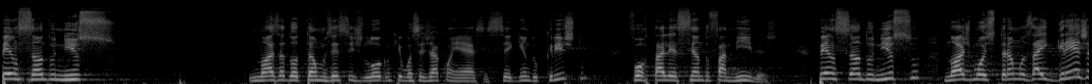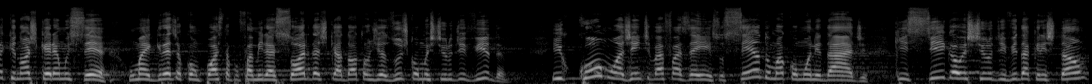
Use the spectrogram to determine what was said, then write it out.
Pensando nisso, nós adotamos esse slogan que você já conhece: seguindo Cristo, fortalecendo famílias. Pensando nisso, nós mostramos a igreja que nós queremos ser, uma igreja composta por famílias sólidas que adotam Jesus como estilo de vida. E como a gente vai fazer isso? Sendo uma comunidade que siga o estilo de vida cristão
